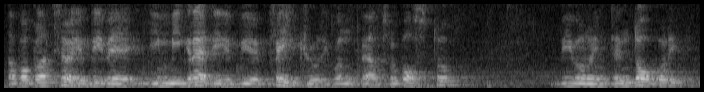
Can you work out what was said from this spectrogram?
la popolazione che vive, gli immigrati che vive peggio di qualunque altro posto, vivono in tendopoli.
